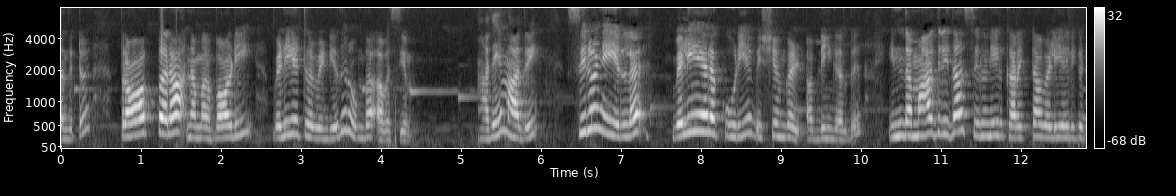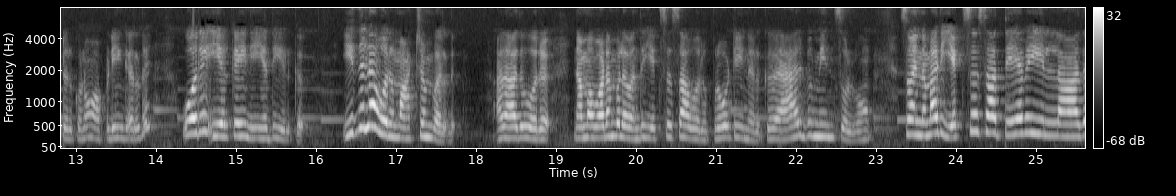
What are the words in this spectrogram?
வந்துட்டு ப்ராப்பராக நம்ம பாடி வெளியேற்ற வேண்டியது ரொம்ப அவசியம். அதே மாதிரி சிறுநீரில் வெளியேறக்கூடிய விஷயங்கள் அப்படிங்கிறது இந்த மாதிரி தான் சிறுநீர் கரெக்டாக வெளியேறிக்கிட்டு இருக்கணும் அப்படிங்கிறது ஒரு இயற்கை நியதி இருக்குது இதில் ஒரு மாற்றம் வருது. அதாவது ஒரு நம்ம உடம்புல வந்து எக்ஸஸாக ஒரு ப்ரோட்டீன் இருக்குது ஆல்புமின் சொல்லுவோம் ஸோ இந்த மாதிரி எக்ஸஸாக தேவையில்லாத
